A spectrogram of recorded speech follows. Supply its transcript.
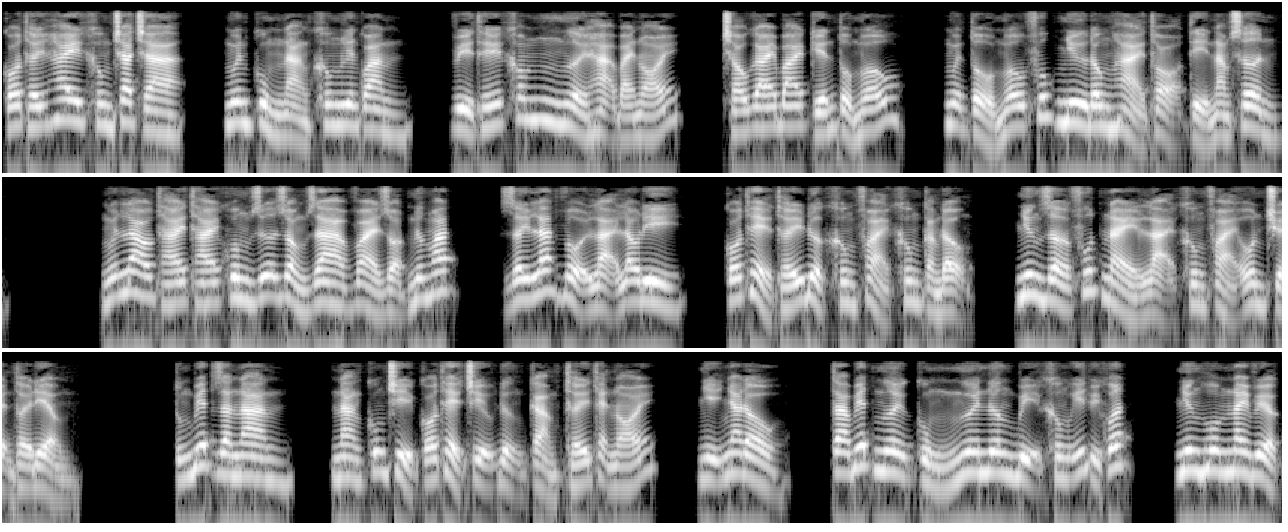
có thấy hay không cha cha, nguyên cùng nàng không liên quan, vì thế không người hạ bái nói, cháu gái bái kiến tổ mẫu, nguyện tổ mẫu phúc như Đông Hải thọ tỷ Nam Sơn. Nguyễn Lao thái thái khung giữa dòng ra vài giọt nước mắt, dây lát vội lại lao đi, có thể thấy được không phải không cảm động, nhưng giờ phút này lại không phải ôn chuyện thời điểm. Túng biết gian nan, nàng cũng chỉ có thể chịu đựng cảm thấy thẹn nói, nhị nha đầu, ta biết ngươi cùng ngươi nương bị không ít ủy khuất, nhưng hôm nay việc,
